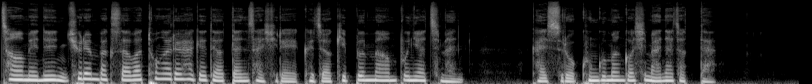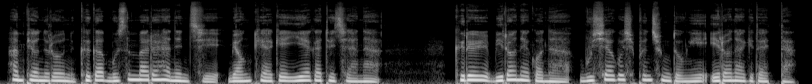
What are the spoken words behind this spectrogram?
처음에는 휴렌 박사와 통화를 하게 되었다는 사실에 그저 기쁜 마음 뿐이었지만 갈수록 궁금한 것이 많아졌다. 한편으론 그가 무슨 말을 하는지 명쾌하게 이해가 되지 않아 그를 밀어내거나 무시하고 싶은 충동이 일어나기도 했다.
